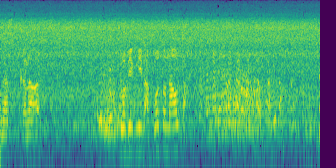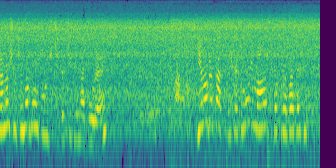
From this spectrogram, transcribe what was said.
u nas w kanałach, człowiek miewa błoto na oczach. Danosiu, czy mogą pójść do Ciebie na górę? Nie mogę patrzeć, jak mój mąż doprowadza się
